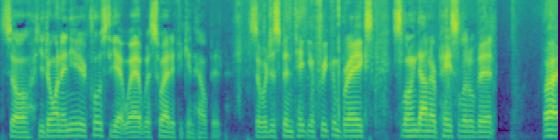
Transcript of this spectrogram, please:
So you don't want any of your clothes to get wet with sweat if you can help it. So we've just been taking frequent breaks, slowing down our pace a little bit. All right,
